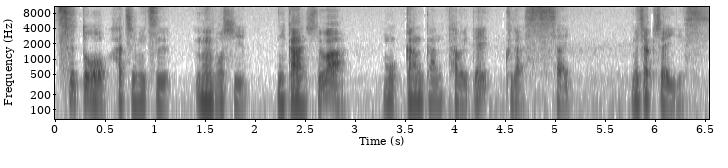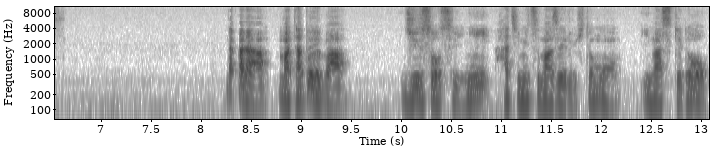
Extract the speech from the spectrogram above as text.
酢と蜂蜜梅干しに関してはもうガンガン食べてください。めちゃくちゃいいです。だからまあ例えば重曹水に蜂蜜混ぜる人もいますけど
